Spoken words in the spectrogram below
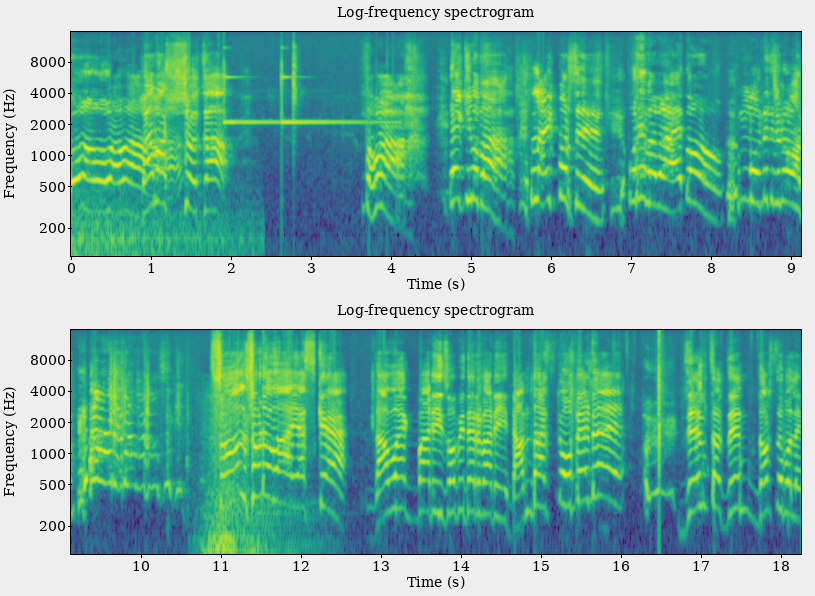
ও বাবা। বাবা যা। বাবা এ কি বাবা? লাইক পড়ছে ওরে বাবা এত মনে দিছ না। আরে বাবা চল ছোট ভাই আজকে। যাব একবারই জমিদার বাড়ি। ধান্দা আজকে ওপেনে জেন জেন ধরছে বলে।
